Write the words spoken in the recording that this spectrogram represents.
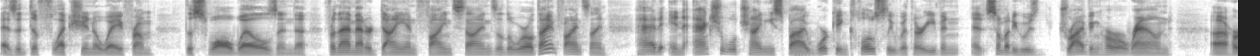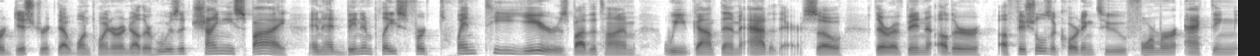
as a deflection away from the Swalwells and the, for that matter, Dianne Feinsteins of the world. Dianne Feinstein had an actual Chinese spy working closely with her, even somebody who was driving her around uh, her district at one point or another, who was a Chinese spy and had been in place for 20 years by the time we got them out of there. So there have been other officials, according to former acting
